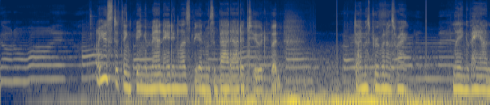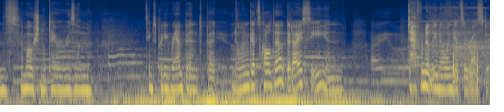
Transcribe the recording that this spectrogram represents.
I used to think being a man-hating lesbian was a bad attitude, but time has proven us right. Laying of hands, emotional terrorism. Seems pretty rampant, but no one gets called out that I see, and definitely no one gets arrested.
